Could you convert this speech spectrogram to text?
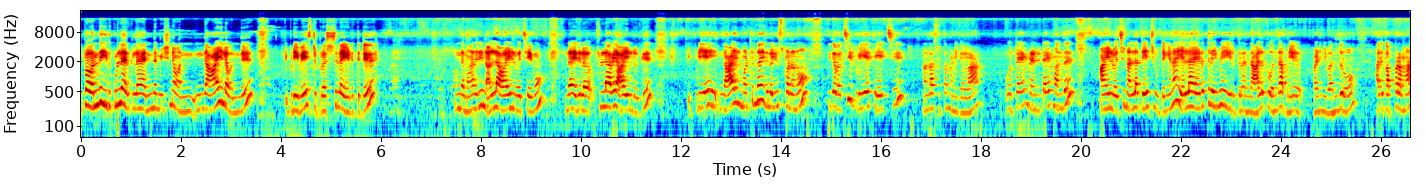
இப்போ வந்து இதுக்குள்ளே இருக்குல்ல இந்த மிஷினை வந் இந்த ஆயிலை வந்து இப்படி வேஸ்ட்டு ப்ரெஷ்ஷில் எடுத்துட்டு இந்த மாதிரி நல்ல ஆயில் வச்சேவும். இந்த இதில் ஃபுல்லாகவே ஆயில் இருக்குது இப்படியே இந்த ஆயில் மட்டும்தான் இதில் யூஸ் பண்ணணும். இதை வச்சு இப்படியே தேய்ச்சி நல்லா சுத்தம் பண்ணிக்கலாம். ஒரு டைம் ரெண்டு டைம் வந்து ஆயில் வச்சு நல்லா தேய்ச்சி விட்டிங்கன்னா எல்லா இடத்துலையுமே இருக்கிற அந்த அழுக்கு வந்து அப்படியே படிஞ்சு வந்துடும் அதுக்கப்புறமா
